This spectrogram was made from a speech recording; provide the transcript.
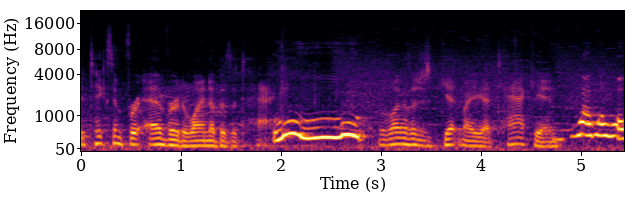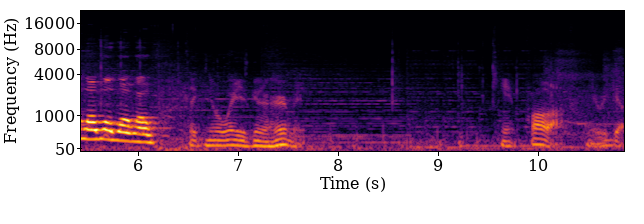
it takes him forever to wind up his attack. Ooh. As long as I just get my attack in, Whoa whoa whoa whoa whoa whoa whoa. it's like no way he's gonna hurt me. Can't fall off. Here we go.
